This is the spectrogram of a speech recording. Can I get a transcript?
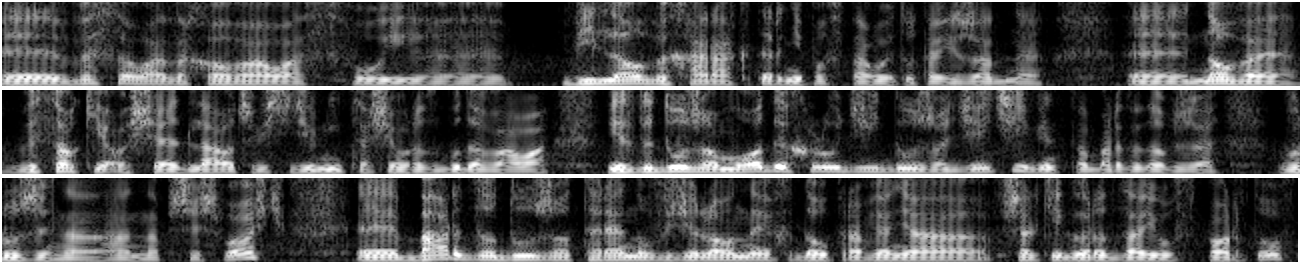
Y, Wesoła zachowała swój y, wilowy charakter, nie powstały tutaj żadne e, nowe, wysokie osiedla. Oczywiście dzielnica się rozbudowała. Jest dużo młodych ludzi, dużo dzieci, więc to bardzo dobrze wróży na, na przyszłość. E, bardzo dużo terenów zielonych do uprawiania wszelkiego rodzaju sportów.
